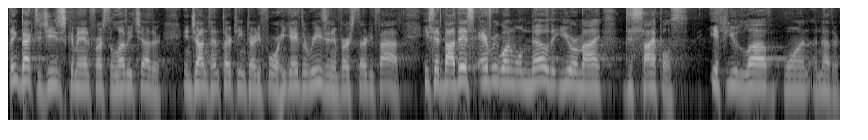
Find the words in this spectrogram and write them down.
Think back to Jesus' command for us to love each other in John 10 13, 34. He gave the reason in verse 35. He said, By this, everyone will know that you are my disciples if you love one another.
